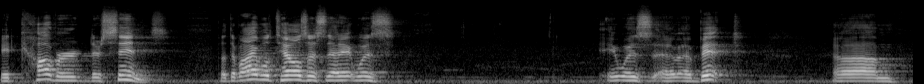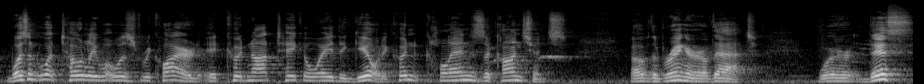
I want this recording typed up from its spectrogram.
it covered their sins. But the Bible tells us that it was it was a, a bit um, wasn't what totally what was required. It could not take away the guilt. It couldn't cleanse the conscience of the bringer of that. Where this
